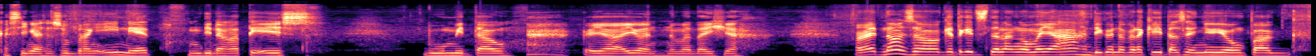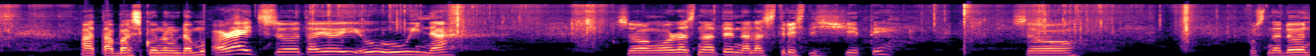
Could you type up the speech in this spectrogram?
Kasi nga sa sobrang init, hindi nakatiis. Bumitaw. Kaya ayun, namatay siya. Alright no, so kita-kits na lang mamaya ha. Hindi ko na pinakita sa inyo yung pag atabas ko ng damo. Alright, so tayo uuwi na. So ang oras natin alas 3.17. So, tapos na doon.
